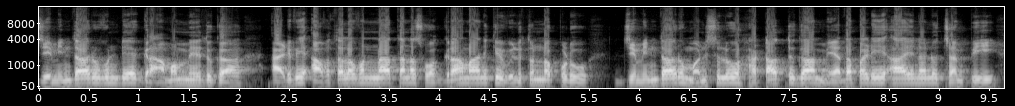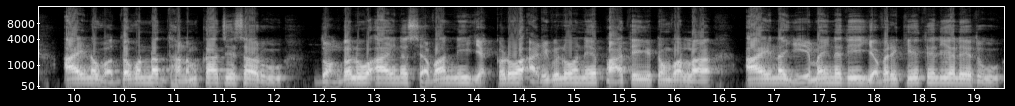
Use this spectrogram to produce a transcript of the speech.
జమీందారు ఉండే గ్రామం మీదుగా అడవి అవతల ఉన్న తన స్వగ్రామానికి వెళుతున్నప్పుడు జమీందారు మనుషులు హఠాత్తుగా మీదపడి ఆయనను చంపి ఆయన వద్ద ఉన్న ధనం కాజేశారు. దొంగలు ఆయన శవాన్ని ఎక్కడో అడవిలోనే పాతేయటం వల్ల ఆయన ఏమైనది ఎవరికీ తెలియలేదు.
